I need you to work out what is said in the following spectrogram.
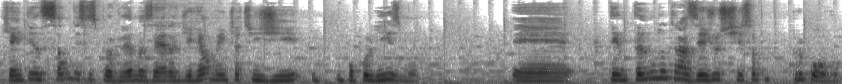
que a intenção desses programas era de realmente atingir o, o populismo, é, tentando trazer justiça para o povo.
